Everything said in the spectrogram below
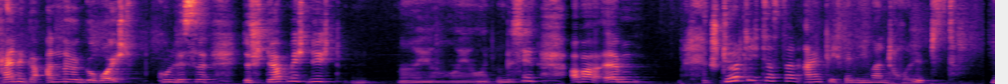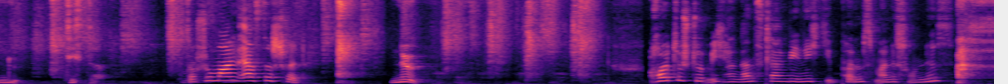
keine andere Geräuschkulisse, das stört mich nicht. Naja, ja, ein bisschen, aber ähm, Stört dich das dann eigentlich, wenn jemand rülpst? Nö. Siehst du. Ist doch schon mal ein erster Schritt. nö. Heute stört mich ein ganz klein wenig die Pumps meines Hundes.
